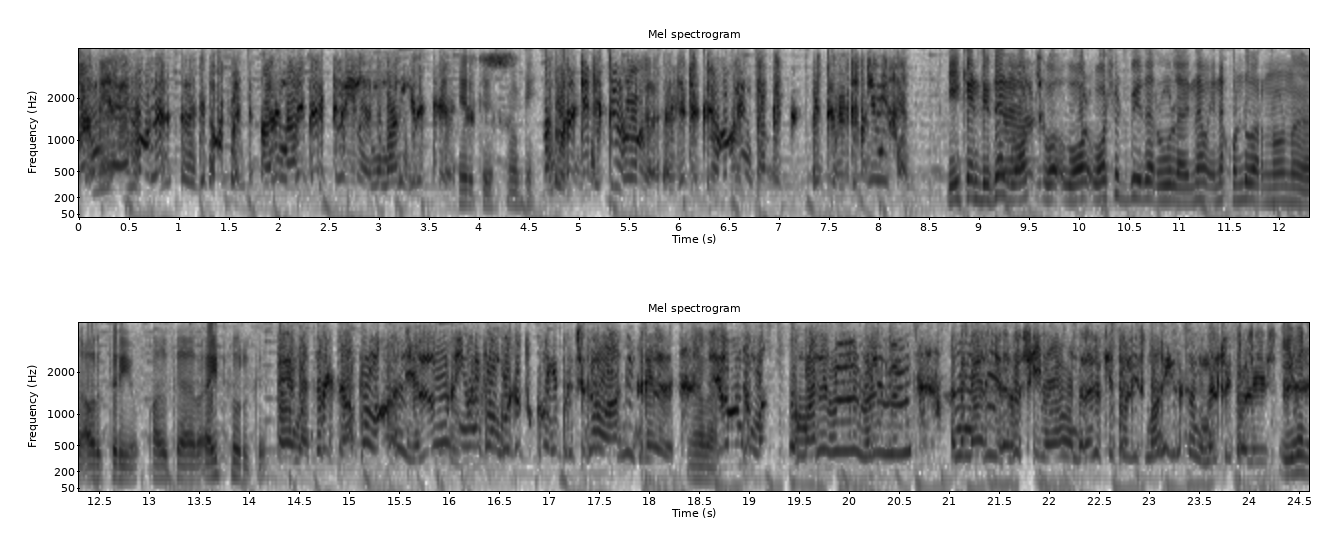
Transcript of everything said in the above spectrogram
அருமையான ஒரு டிபார்ட்மெண்ட் அது நிறைய பேருக்கு தெரியல இந்த மாதிரி இருக்கு. இருக்கு ஓகே அது ஒரு detective role detective role in public with with uniform he can decide what what should be the rule என்ன என்ன கொண்டு வரணும்னு அவருக்கு தெரியும். அதுக்கு ரைட்ஸும் இருக்கு. ஆமா கரெக்ட் அப்போ எல்லாரும் யூனிஃபார்ம் போட்டு துப்பாக்கி பிடிச்சுதான் ஆர்மி கிடையாது. சில வந்து மறைவு வெளிவு அந்த மாதிரி ரகசியம் அந்த ரகசிய போலீஸ் மாதிரி இருக்காங்க மிலிட்டரி போலீஸ் ஈவன்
